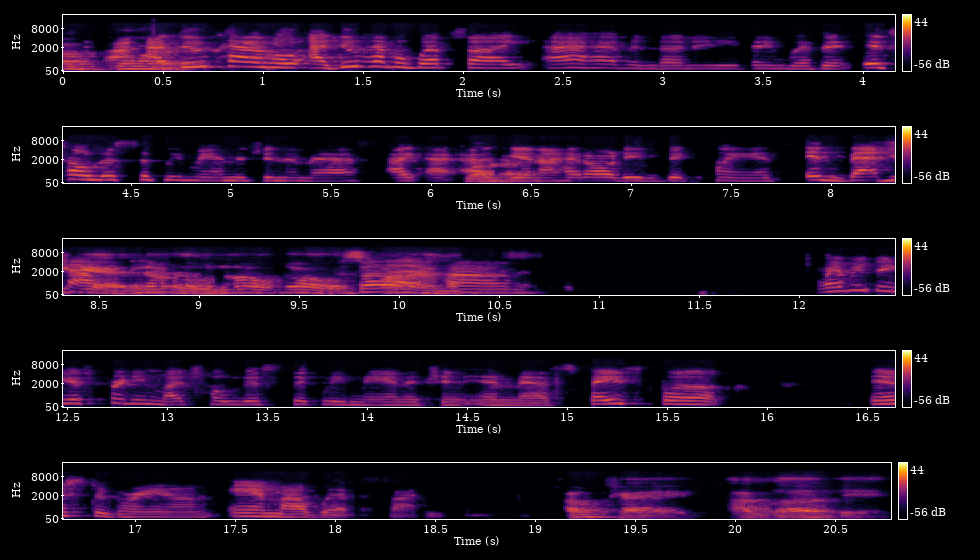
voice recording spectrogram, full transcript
I, I, do have a I do have a website. I haven't done anything with it. It's holistically managing MS. I, I right. again I had all these big plans. It that's yeah, no, no, no, it's but, fine. Um, everything is pretty much holistically managing MS. Facebook, Instagram, and my website. Okay, I love it.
